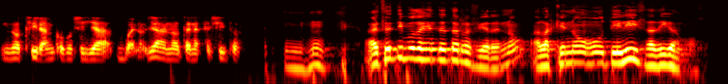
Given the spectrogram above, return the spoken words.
nos tiran como si ya, bueno, ya no te necesito. A este tipo de gente te refieres, ¿no? A las que no utiliza, digamos.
